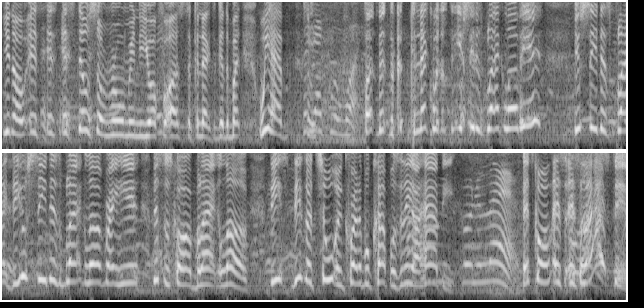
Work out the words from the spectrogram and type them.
you know, it's, it's, it's still some room in New York for us to connect together. But we have some, Connect with what? But the, the, connect with you see this black love here. You see this black? Do you see this black love right here? This is called black love. These these are two incredible couples, and they are happy. It's gonna last. It's going. It's, it's lasting.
